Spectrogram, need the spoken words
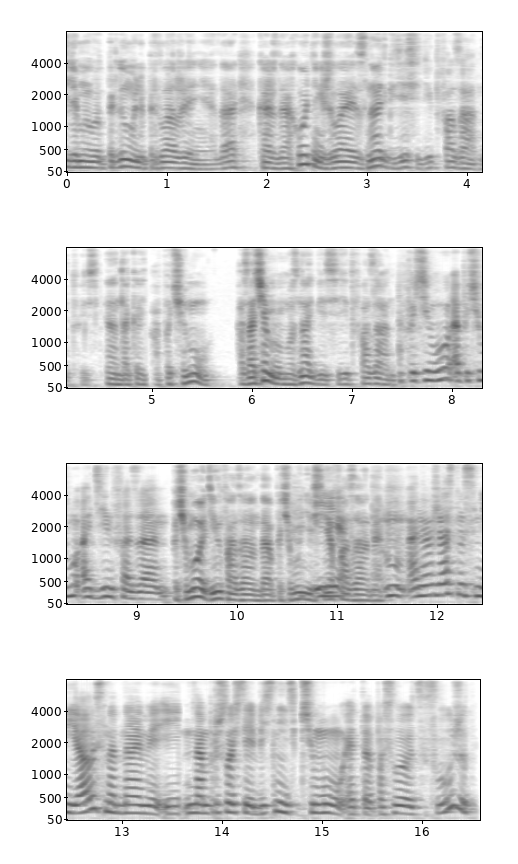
Или мы вот придумали предложение, да, каждый охотник желает знать, где сидит фазан. То есть она такая, а почему? А зачем ему знать, где сидит фазан? А почему, а почему один фазан? Почему один фазан, да? Почему не все и фазаны? Она ужасно смеялась над нами, и нам пришлось ей объяснить, чему эта пословица служит.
